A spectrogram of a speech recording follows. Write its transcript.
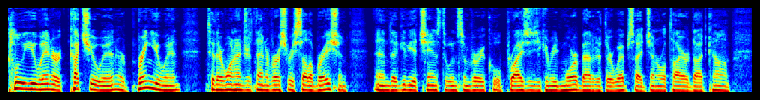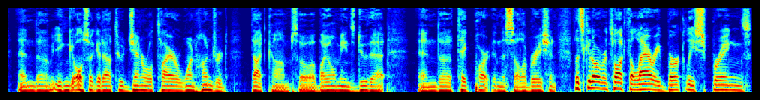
clue you in or cut you in or bring you in to their 100th anniversary celebration and uh, give you a chance to win some very cool prizes. You can read more about it at their website, generaltire.com. And uh, you can also get out to generaltire100.com. So uh, by all means, do that and uh, take part in the celebration. Let's get over and talk to Larry, Berkeley Springs,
